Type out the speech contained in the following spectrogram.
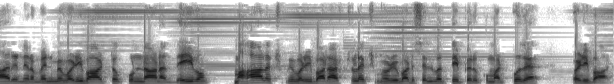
ஆறு நிறம். வெண்மை வழிபாட்டுக்குண்டான தெய்வம். மகாலட்சுமி வழிபாடு அஷ்டலட்சுமி வழிபாடு செல்வத்தை பெருக்கும் அற்புத வழிபாடு.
